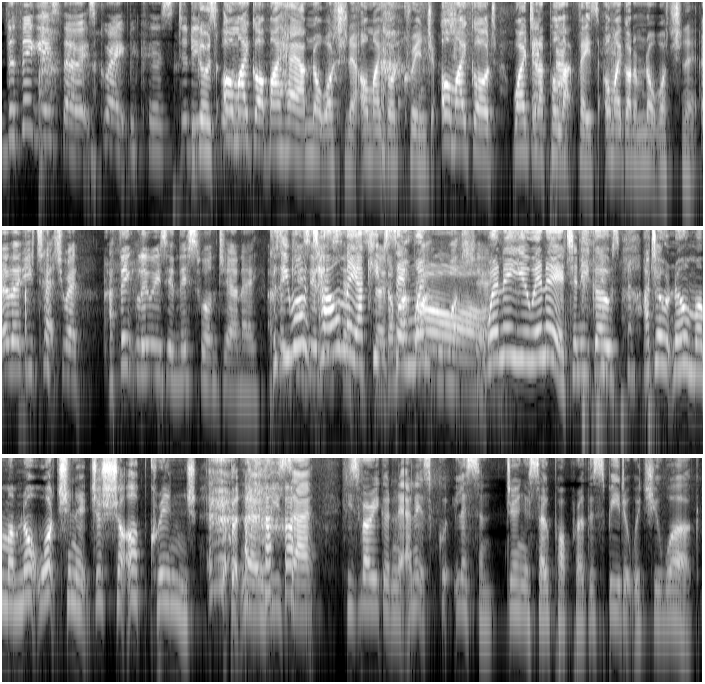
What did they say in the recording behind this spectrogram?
The thing is, though, it's great because Denise He goes, will- "Oh my god, my hair! I'm not watching it. Oh my god, cringe! Oh my god, why did I pull that face? Oh my god, I'm not watching it." And then you text, you went, I think Louis in this one, Jenny. Because he won't tell me. I keep saying, when, when are you in it? And he goes, I don't know, mum. I'm not watching it. Just shut up, cringe. But no, he's uh, he's very good in it. And it's, listen, doing a soap opera, the speed at which you work,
